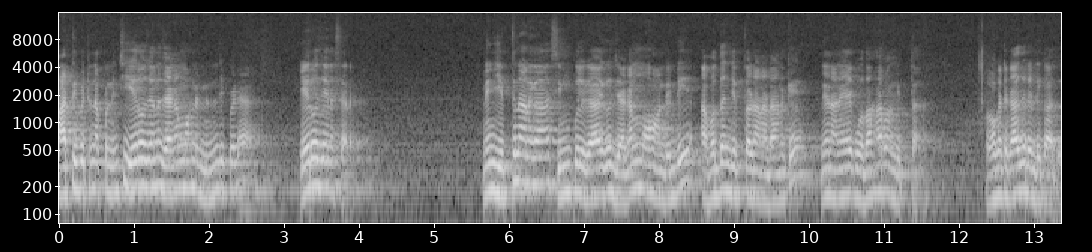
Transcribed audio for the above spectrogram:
పార్టీ పెట్టినప్పటి నుంచి ఏ రోజైనా జగన్మోహన్ రెడ్డి నిన్న చెప్పాడా ఏ రోజైనా సరే. నేను చెప్తున్నానుగా సింపుల్గా ఇగో జగన్మోహన్ రెడ్డి అబద్ధం చెప్తాడు అనడానికి నేను అనేక ఉదాహరణలు చెప్తా. ఒకటి కాదు రెండు కాదు.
